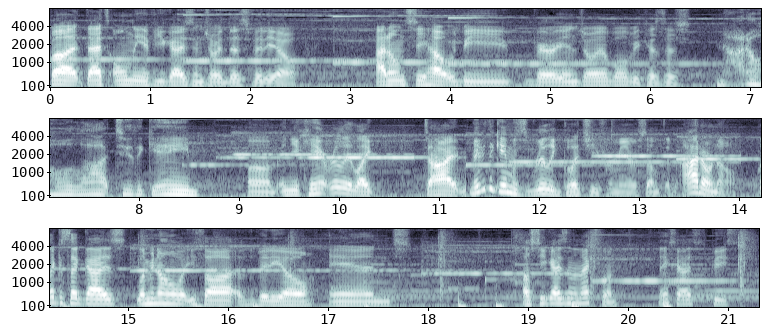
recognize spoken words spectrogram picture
But that's only if you guys enjoyed this video. I don't see how it would be very enjoyable because there's not a whole lot to the game. Um, and you can't really like die. Maybe the game was really glitchy for me or something. I don't know. Like I said, guys, let me know what you thought of the video, and I'll see you guys in the next one. Thanks, guys. Peace.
